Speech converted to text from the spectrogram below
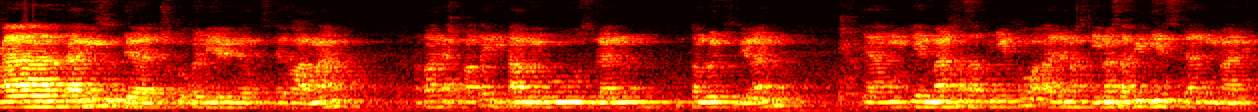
eh, kami sudah cukup berdiri sejak lama, tepatnya di tahun 2009 tahun 2009 yang yang mana salah satunya itu ada Mas Dimas tapi dia sedang di Madrid,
